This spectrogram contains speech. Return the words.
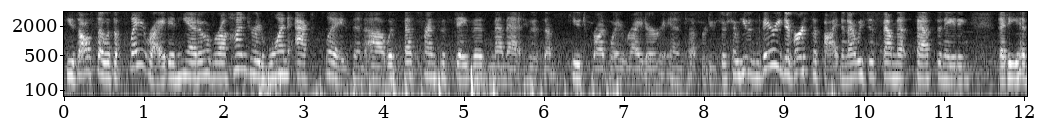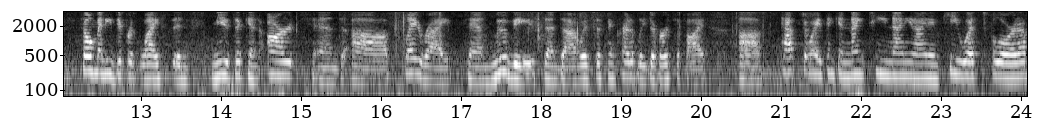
He's also was a playwright, and he had over a hundred one-act plays, and uh, was best friends with David Mamet, who is a huge Broadway writer and uh, producer. So he was very diversified, and I always just found that fascinating that he had so many different lives in music and art and uh, playwrights and movies, and uh, was just incredibly diversified. Uh, passed away, I think, in 1999 in Key West, Florida.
